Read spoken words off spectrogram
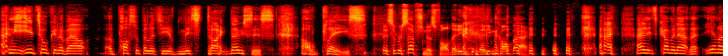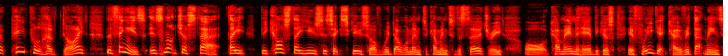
And you- you're talking about a possibility of misdiagnosis. Oh, please. it's a receptionist's fault. They didn't. They didn't call back. and, and it's coming out that you know people have died the thing is it's not just that they because they use this excuse of we don't want them to come into the surgery or come in here because if we get covid that means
